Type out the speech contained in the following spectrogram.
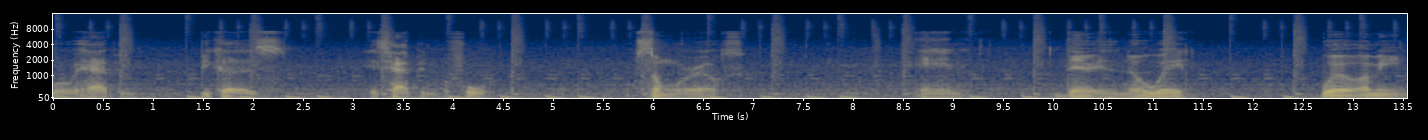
what would happen because it's happened before somewhere else. And there is no way. Well, I mean,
